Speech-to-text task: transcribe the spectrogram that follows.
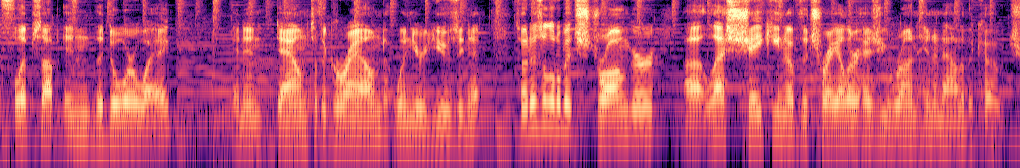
flips up in the doorway and then down to the ground when you're using it. So it is a little bit stronger, uh, less shaking of the trailer as you run in and out of the coach.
